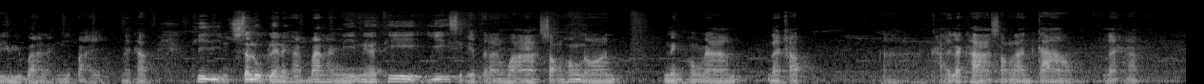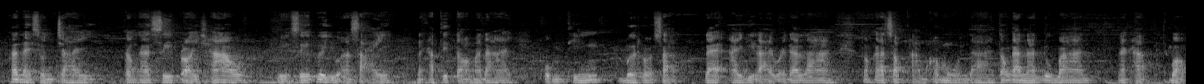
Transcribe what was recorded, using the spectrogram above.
รีวิวบ้านหลังนี้ไปนะครับ ที่สรุปเลยนะครับ บ้านหลังนี้เนื้อที่ 21 ตารางวา 2 ห้องนอน 1 ห้องน้ำนะครับ ขายราคา 2 ล้าน9นะครับ ถ้าใดสนใจ ต้องการซื้อปล่อยเช่า หรือซื้อเพื่ออยู่อาศัยนะครับ ติดต่อมาได้ ผมทิ้งเบอร์โทรศัพท์ และ ID Line ไว้ด้านล่าง ต้องการสอบถามข้อมูลได้ ต้องการนัดดูบ้านนะครับ บอก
